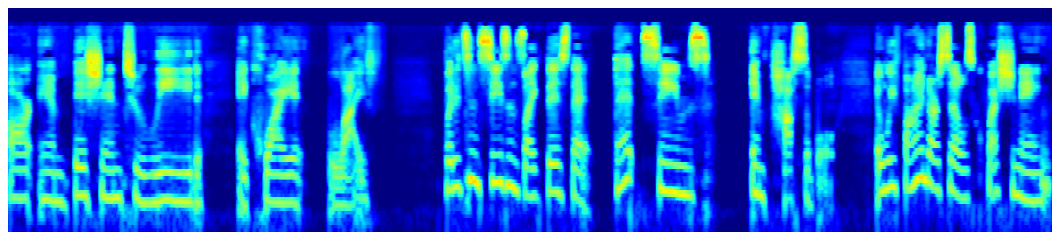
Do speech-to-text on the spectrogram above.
our ambition to lead a quiet life. But it's in seasons like this that that seems impossible. And we find ourselves questioning,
